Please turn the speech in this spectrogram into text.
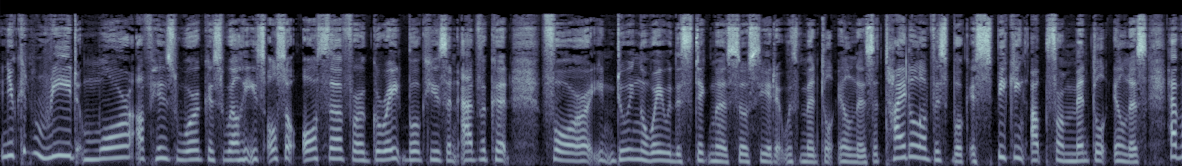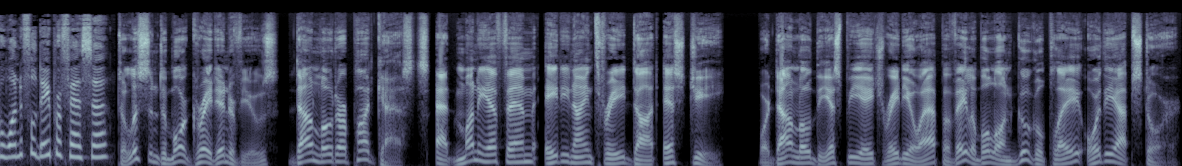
and you can read more of his work as well. He's also author for a great book. He's an advocate for doing away with the stigma associated with mental illness. The title of his book is Speaking Up for Mental Illness. Have a wonderful day, Professor. To listen to more great interviews, download our podcasts at moneyfm893.sg or download the SPH radio app available on Google Play or the App Store.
